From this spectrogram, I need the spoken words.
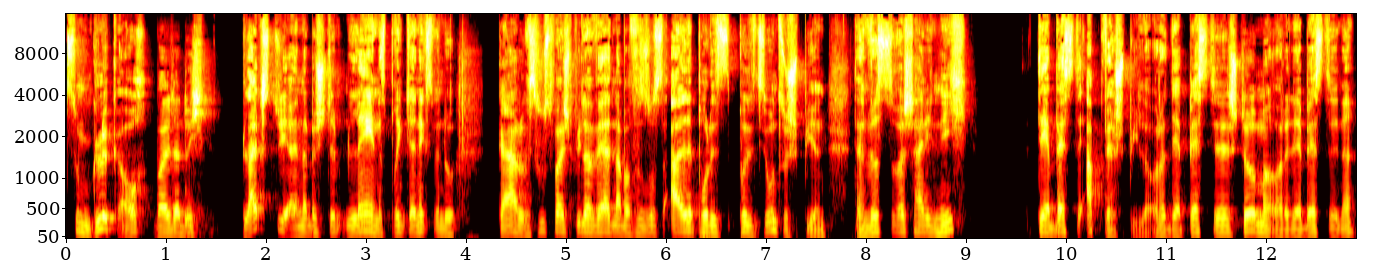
Zum Glück auch, weil dadurch bleibst du ja in einer bestimmten Lane. Das bringt ja nichts, wenn du, gar du willst Fußballspieler werden, aber versuchst alle Positionen zu spielen. Dann wirst du wahrscheinlich nicht der beste Abwehrspieler oder der beste Stürmer oder der beste, ne?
